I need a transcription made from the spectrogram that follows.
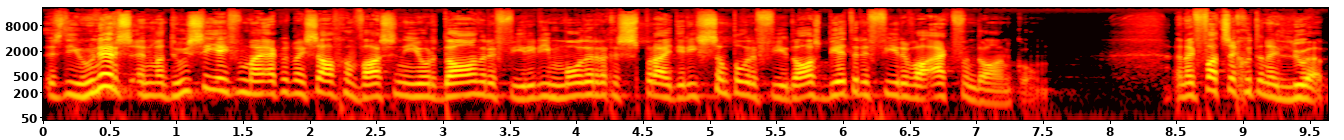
is die hoenders in want hoe sê jy vir my ek moet myself gaan was in die Jordaanrivier, hierdie modderige spruit, hierdie simpel rivier. Daar's beter riviere waar ek vandaan kom. En hy vat sy goed en hy loop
